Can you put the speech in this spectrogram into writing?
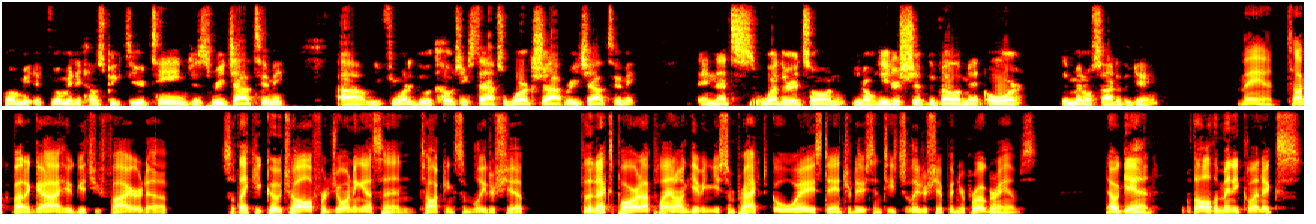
want me if you want me to come speak to your team, just reach out to me. Um, if you want to do a coaching staff's workshop, reach out to me. And that's whether it's on you know leadership development or the mental side of the game. Man, talk about a guy who gets you fired up. So thank you, Coach Hall, for joining us and talking some leadership. For the next part, I plan on giving you some practical ways to introduce and teach leadership in your programs. Now, again, with all the mini clinics,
